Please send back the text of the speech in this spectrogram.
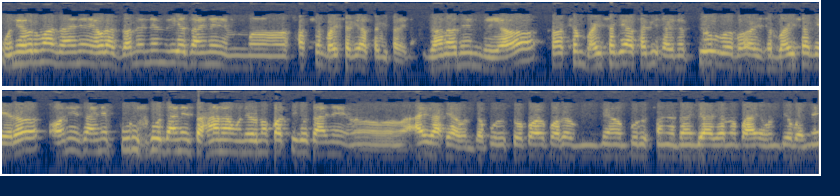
उनीहरूमा चाहिने एउटा जननेन्द्रिय चाहिने सक्षम भइसकेका छ कि छैन? जननेन्द्रिय सक्षम भइसकेका छ कि छैन? त्यो भइसकेर अनि चाहिने पुरुषको चाहिने चाहना उनीहरूमा कतिको चाहिने आइराखेका हुन्छ? पुरुषको पर पुरुषसँग चाहिँ बिहा गर्न पाए हुन्थ्यो भन्ने।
